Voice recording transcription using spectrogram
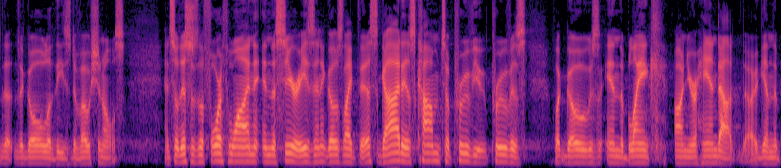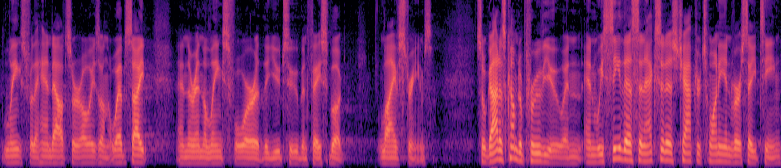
the the goal of these devotionals. And so this is the fourth one in the series, and it goes like this: God is come to prove you. Prove is what goes in the blank on your handout. Again, the links for the handouts are always on the website, and they're in the links for the YouTube and Facebook live streams. So God has come to prove you. And, and we see this in Exodus chapter 20 and verse 18,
